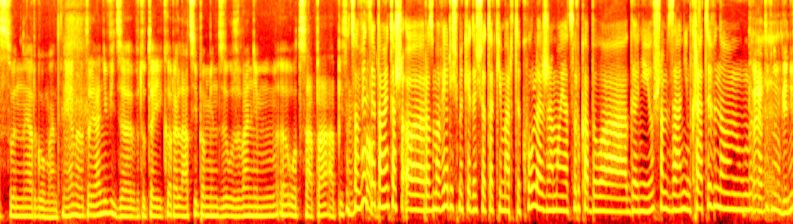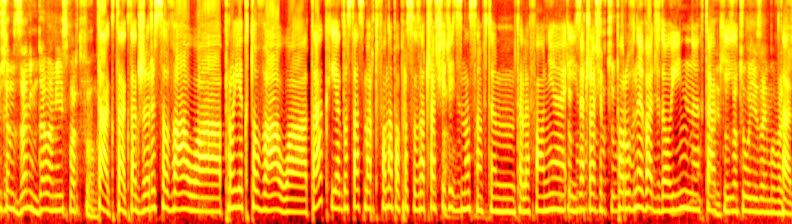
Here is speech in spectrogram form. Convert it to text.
słynny argument, nie? No to ja nie widzę tutaj korelacji pomiędzy używaniem e, Whatsappa a pisaniem no Co więcej, pamiętasz, o, rozmawialiśmy kiedyś o takim artykule, że moja córka była geniuszem, zanim kreatywnym... Kreatywnym geniuszem, zanim dałam jej smartfona. Tak, tak, tak, że rysowała, projektowała, tak? I jak dostała smartfona, po prostu zaczęła siedzieć z nosem w tym telefonie i zaczęła się zaczęło... porównywać do innych. Tak, i to zaczęło jej zajmować tak.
